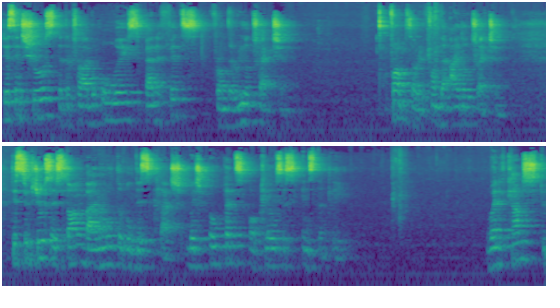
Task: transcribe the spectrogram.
This ensures that the driver always benefits from the real traction. From, sorry, from the idle traction. Distribution is done by a multiple disc clutch, which opens or closes instantly. When it comes to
